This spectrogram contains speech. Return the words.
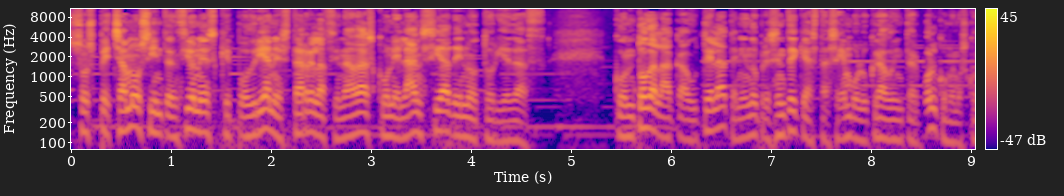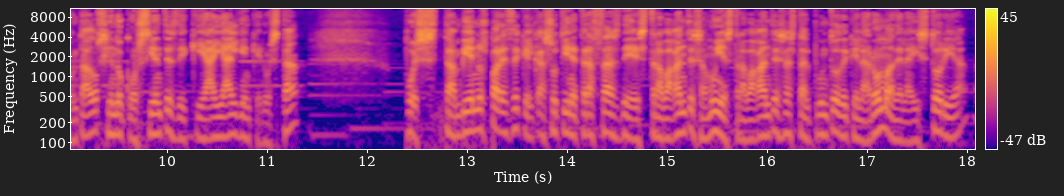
Sospechamos intenciones que podrían estar relacionadas con el ansia de notoriedad. Con toda la cautela, teniendo presente que hasta se ha involucrado Interpol, como hemos contado, siendo conscientes de que hay alguien que no está, pues también nos parece que el caso tiene trazas de extravagantes a muy extravagantes hasta el punto de que el aroma de la historia,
